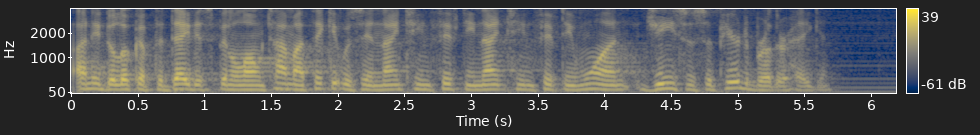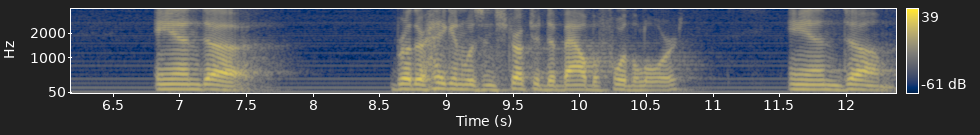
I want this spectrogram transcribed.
I need to look up the date. It's been a long time. I think it was in 1950, 1951. Jesus appeared to Brother Hagin. And uh, Brother Hagin was instructed to bow before the Lord. And um,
